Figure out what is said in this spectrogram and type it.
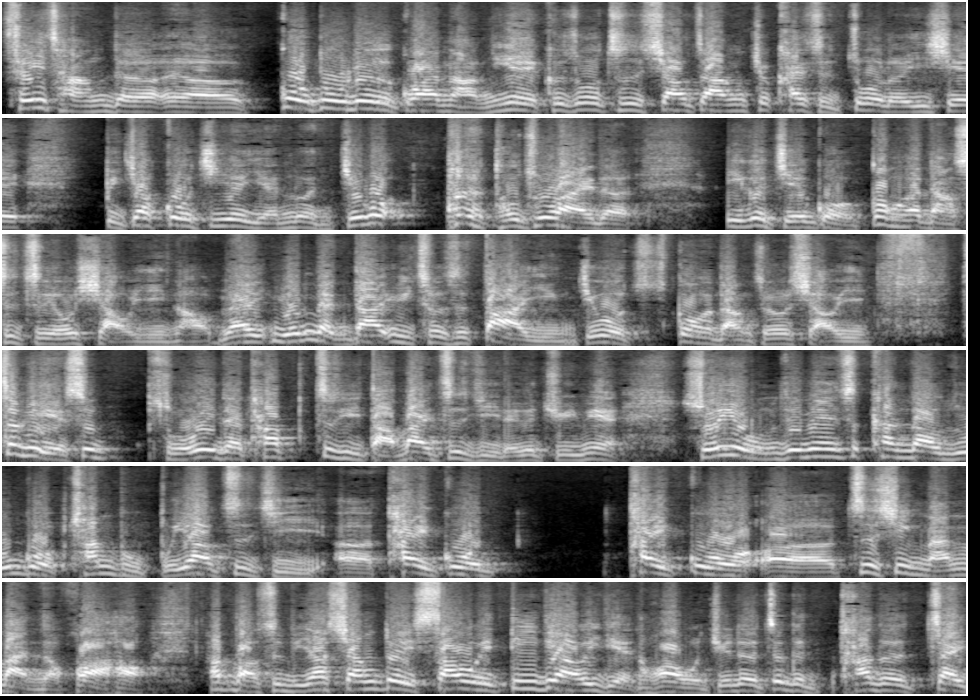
非常的呃过度乐观啊，你也可以说是嚣张，就开始做了一些比较过激的言论，结果 投出来的。一个结果，共和党是只有小赢啊，原原本大家预测是大赢，结果共和党只有小赢，这个也是所谓的他自己打败自己的一个局面。所以我们这边是看到，如果川普不要自己呃太过。太过呃自信满满的话哈，他保持比较相对稍微低调一点的话，我觉得这个他的再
